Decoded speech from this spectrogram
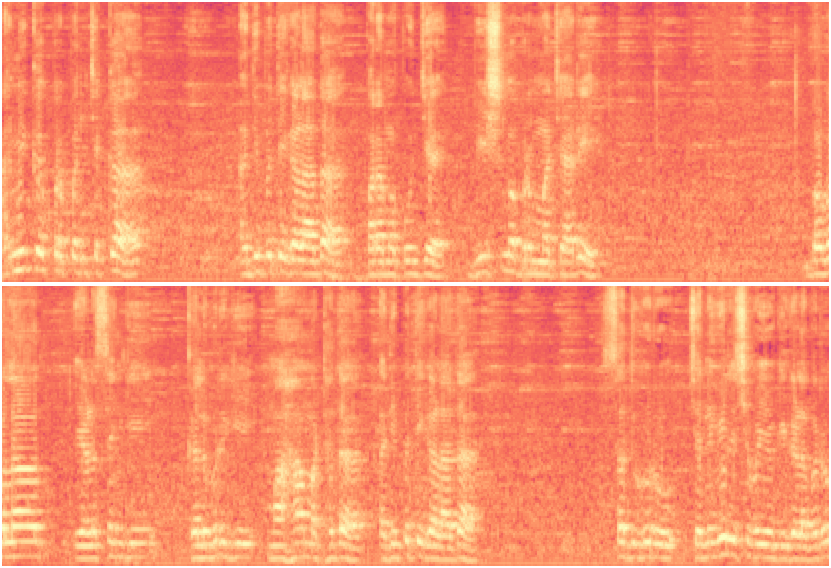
ಧಾರ್ಮಿಕ ಪ್ರಪಂಚಕ್ಕೆ ಅಧಿಪತಿಗಳಾದ ಪರಮ ಪೂಜ್ಯ ಭೀಷ್ಮ ಬ್ರಹ್ಮಚಾರಿ ಬಬಲಾದ್ ಯಳಸಂಗಿ, ಕಲಬುರಗಿ ಮಹಾಮಠದ ಅಧಿಪತಿಗಳಾದ ಸದ್ಗುರು ಚನ್ನವೀರ ಶಿವಯೋಗಿಗಳವರು,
